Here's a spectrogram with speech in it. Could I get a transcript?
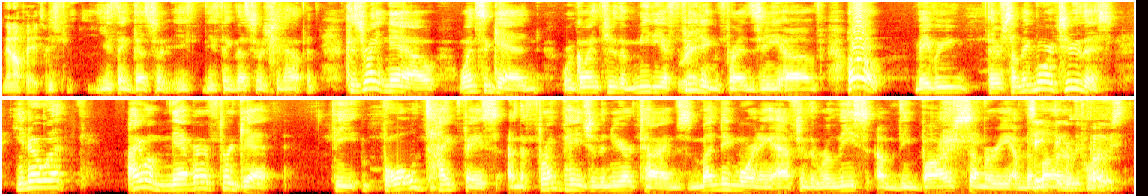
Then I'll pay attention. You think that's what you, you think that's what should happen? Because right now, once again, we're going through the media feeding frenzy of oh, maybe there's something more to this. You know what? I will never forget the bold typeface on the front page of the New York Times Monday morning after the release of the Barr summary of the Same Mueller thing in the report. post.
